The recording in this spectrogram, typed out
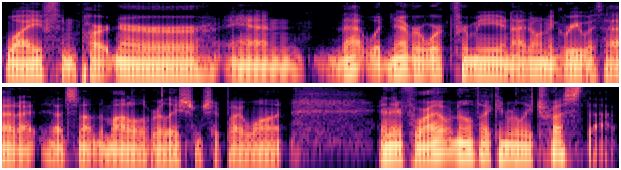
wife and partner and that would never work for me and i don't agree with that. I, that's not the model of relationship i want. And therefore i don't know if i can really trust that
